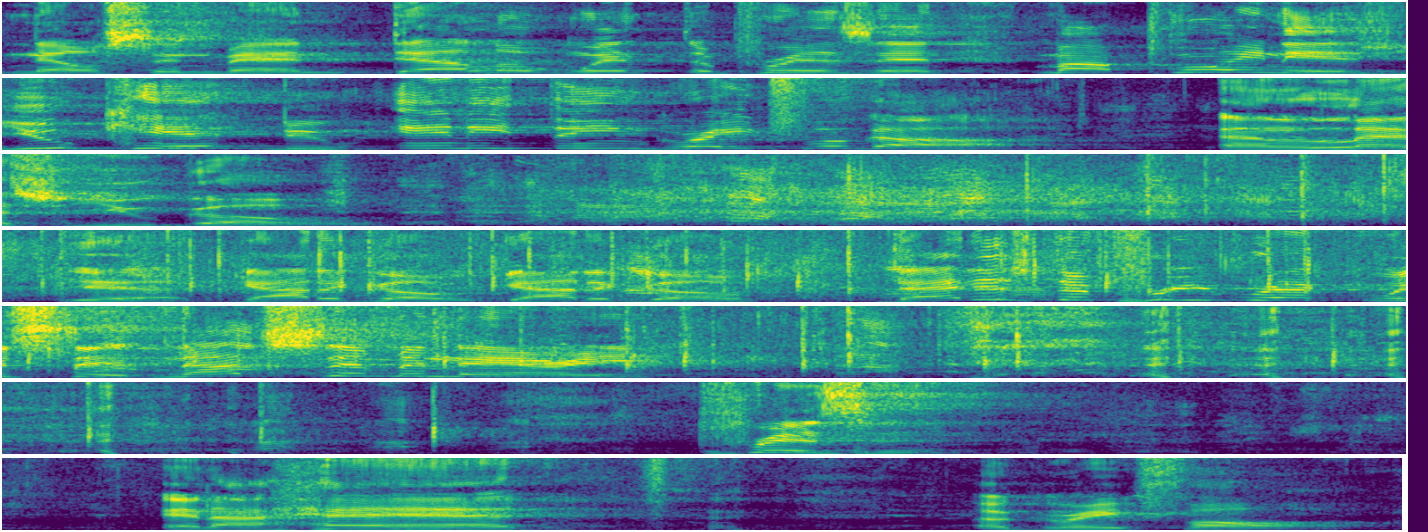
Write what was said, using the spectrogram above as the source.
Nelson Mandela went to prison. My point is, you can't do anything great for God unless you go. Yeah, gotta go, gotta go. That is the prerequisite, not seminary. Prison. And I had a great fall.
